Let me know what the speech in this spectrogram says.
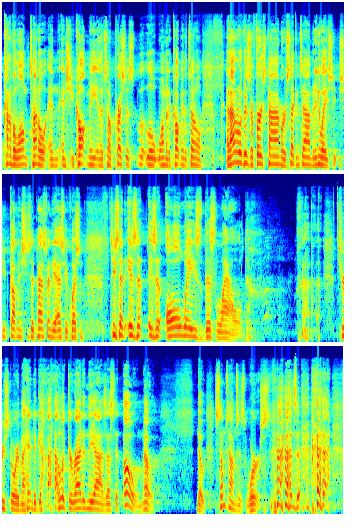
kind of a long tunnel and, and she caught me in the tunnel precious little woman caught me in the tunnel. And i don't know if it was her first time or second time but anyway she, she caught me and she said pastor i need to ask you a question. She said is it is it always this loud? True story my hand to god. I looked her right in the eyes. I said oh no. No. Sometimes it's worse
